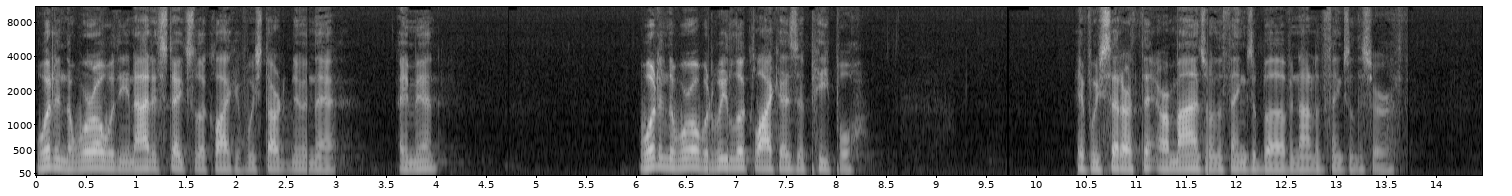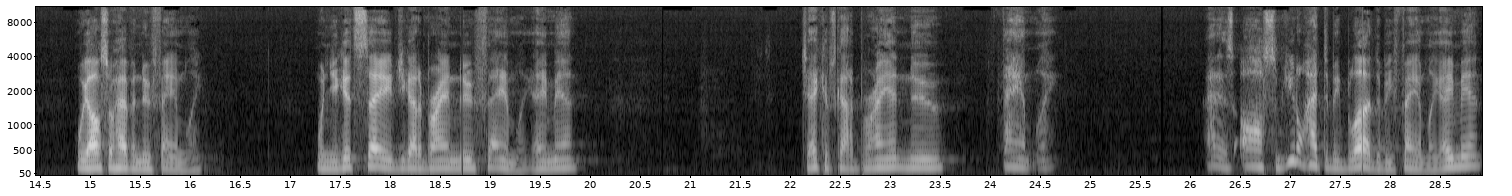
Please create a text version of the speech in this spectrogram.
What in the world would the United States look like if we started doing that? Amen. What in the world would we look like as a people? if we set our, th- our minds on the things above and not on the things of this earth. We also have a new family. When you get saved, you got a brand new family. Amen. Jacob's got a brand new family. That is awesome. You don't have to be blood to be family. Amen.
